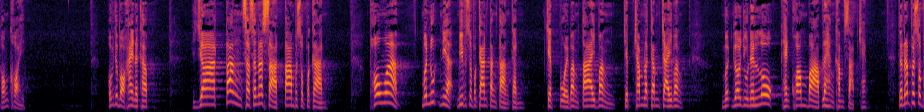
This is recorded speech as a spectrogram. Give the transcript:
ของข่อย ผมจะบอกให้นะครับ อย่าตั้งศาสนาศาสตร์ตามประสบการณ์ เพราะว่ามนุษย์เนี่ยมีประสบการณ์ต่าง ๆ กัน เจ็บป่วยบ้างตายบ้าง เจ็บช้ำระกำใจบ้าง เราอยู่ในโลกแห่งความบาปและแห่งคำสาปแช่งดังนั้นประสบ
